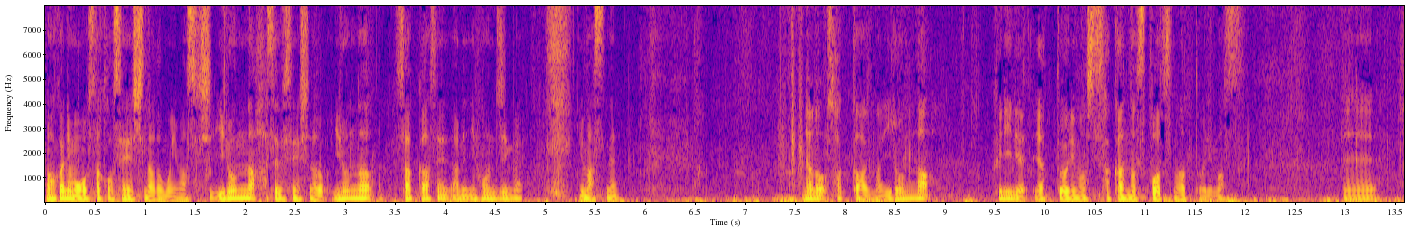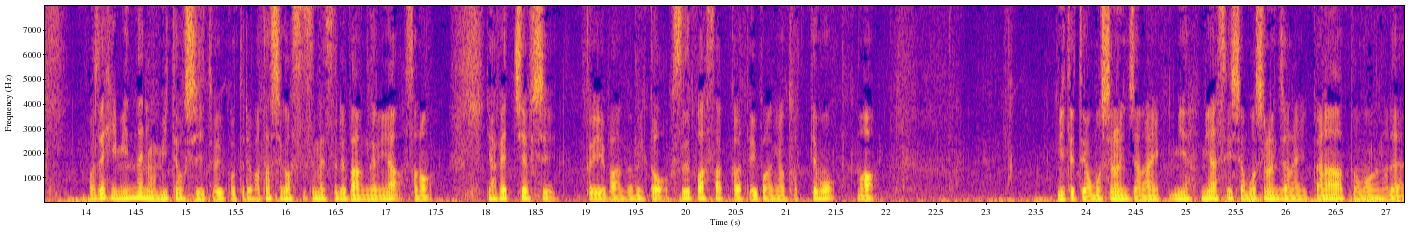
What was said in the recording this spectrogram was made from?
他にも大迫選手などもいますしいろんな長谷部選手などいろんなサッカー選あれ日本人がいますね。などサッカーは、ま、いろんな国でやっておりまして盛んなスポーツとなっております、えーまあ、ぜひみんなにも見てほしいということで私がおすすめする番組はそのやべっち FC という番組とスーパーサッカーという番組はとってもまあ見てて面白いんじゃない見やすいし面白いんじゃないかなと思うので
